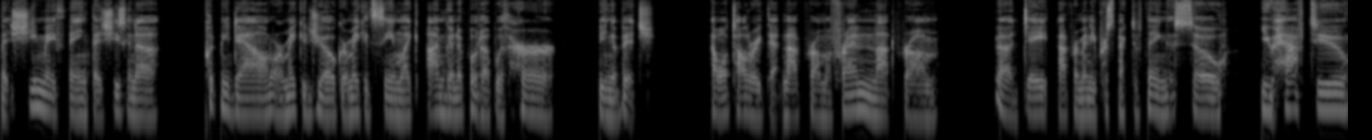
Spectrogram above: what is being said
that she may think that she's going to put me down or make a joke or make it seem like I'm going to put up with her being a bitch. I won't tolerate that, not from a friend, not from a date, not from any prospective thing. So you have to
